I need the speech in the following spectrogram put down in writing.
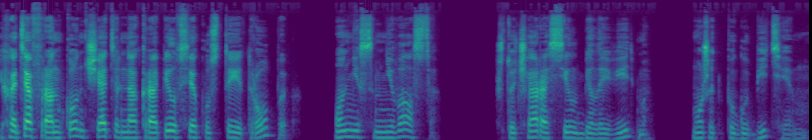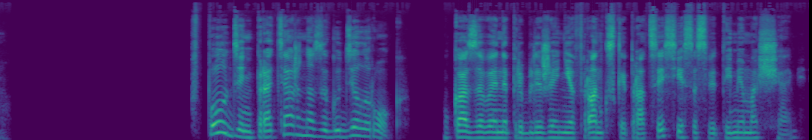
и хотя Франкон тщательно окропил все кусты и тропы, он не сомневался, что чара сил белой ведьмы может погубить ему. В полдень протяжно загудел рог, указывая на приближение франкской процессии со святыми мощами.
